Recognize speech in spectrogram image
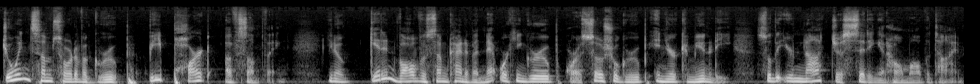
join some sort of a group, be part of something. You know, get involved with some kind of a networking group or a social group in your community so that you're not just sitting at home all the time.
